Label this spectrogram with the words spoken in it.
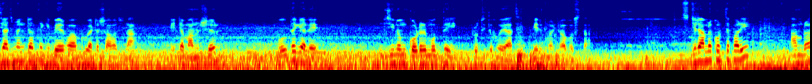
জাজমেন্টাল থেকে বের হওয়া খুব একটা সহজ না। এটা মানুষের বলতে গেলে জিনোম কোডের মধ্যেই প্রথিত হয়ে আছে। এরকম একটা অবস্থা। যেটা আমরা করতে পারি, আমরা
